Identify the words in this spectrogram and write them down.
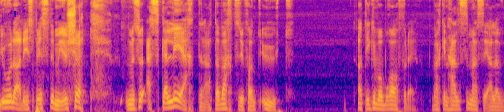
Jo da, de spiste mye kjøtt, men så eskalerte det etter hvert som de fant ut at det ikke var bra for dem, Verken helsemessig eller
